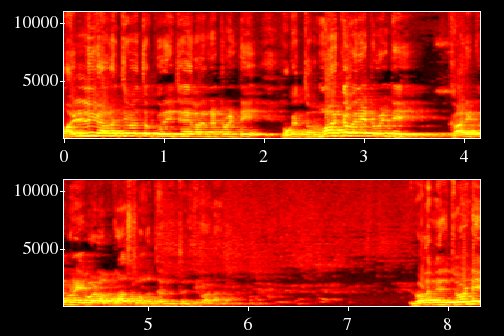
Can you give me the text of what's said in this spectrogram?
మళ్ళీ అణచివేతకు గురి చేయాలన్నటువంటి ఒక దుర్మార్గమైనటువంటి కార్యక్రమం ఇవాళ రాష్ట్రంలో జరుగుతుంది ఇవాళ. ఇవాళ మీరు చూడండి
